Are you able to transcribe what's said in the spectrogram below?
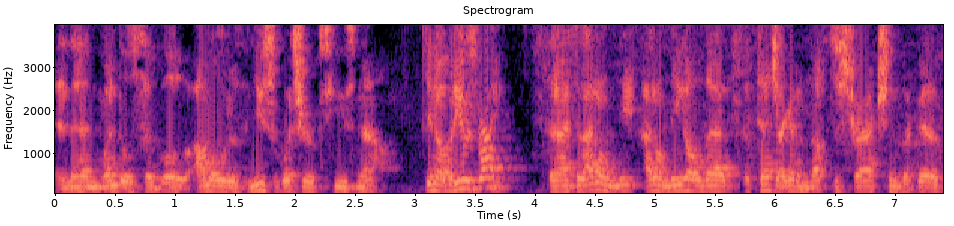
And then Wendell said, well, I'm older than you. So what's your excuse now? You know, but he was right. And I said, I don't need, I don't need all that attention. I got enough distractions. I got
